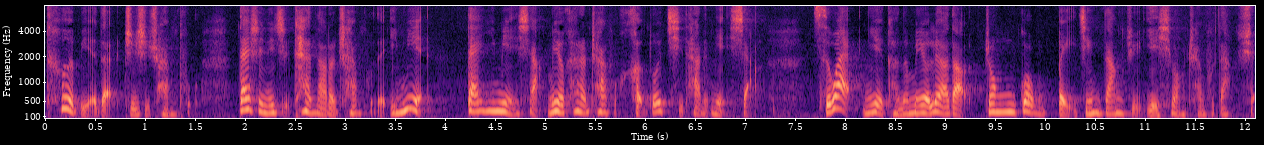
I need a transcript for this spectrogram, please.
特别的支持川普。但是你只看到了川普的一面，单一面相，没有看到川普很多其他的面相。此外，你也可能没有料到中共北京当局也希望川普当选。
